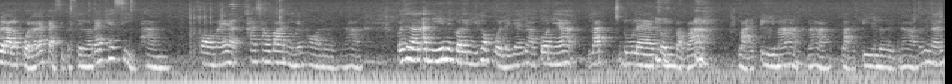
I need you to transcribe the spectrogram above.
เวลาเราป่วยเราได้แปดสิบเปอร์เซ็นต์เราได้แค่สี่พันพอไหมอะค่าเช่าบ้านยังไม่พอเลยนะคะเพราะฉะนั้นอันนี้ในกรณีที่เราป่วยระยะยาวตัวเนี้ยรัฐดูแลจนแบบว่า หลายปีมากนะคะหลายปีเลยนะคะเพราะฉะนั้น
